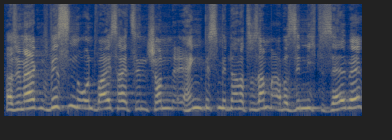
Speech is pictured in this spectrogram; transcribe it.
Also wir merken, Wissen und Weisheit sind schon, hängen ein bisschen miteinander zusammen, aber sind nicht dasselbe,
